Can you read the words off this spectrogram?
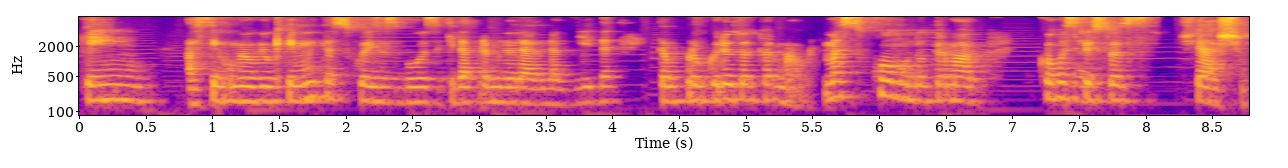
quem, assim como eu vi que tem muitas coisas boas que dá para melhorar na vida, então procure o Dr. Mauro. Mas como, Dr. Mauro? Como as é. pessoas te acham?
